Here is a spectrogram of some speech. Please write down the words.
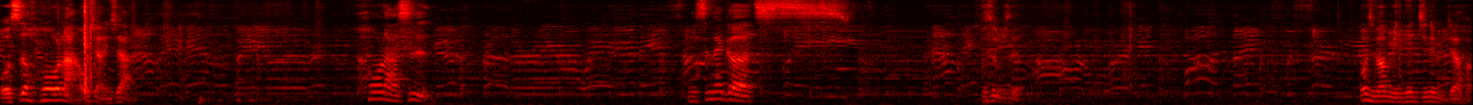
我是 Hola，我想一下，Hola 是，你是那个，不是不是。为什么要明天？今天比较好。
